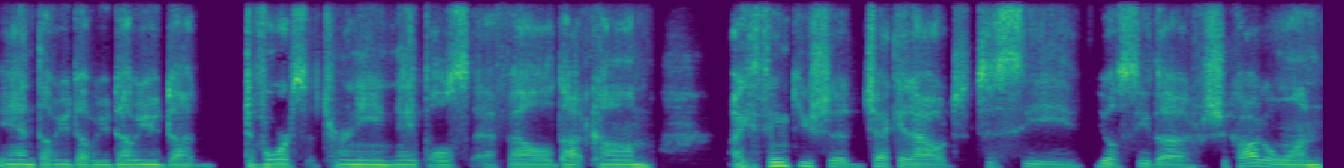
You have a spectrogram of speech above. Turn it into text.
and www.divorceattorneynaplesfl.com. I think you should check it out to see. You'll see the Chicago one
